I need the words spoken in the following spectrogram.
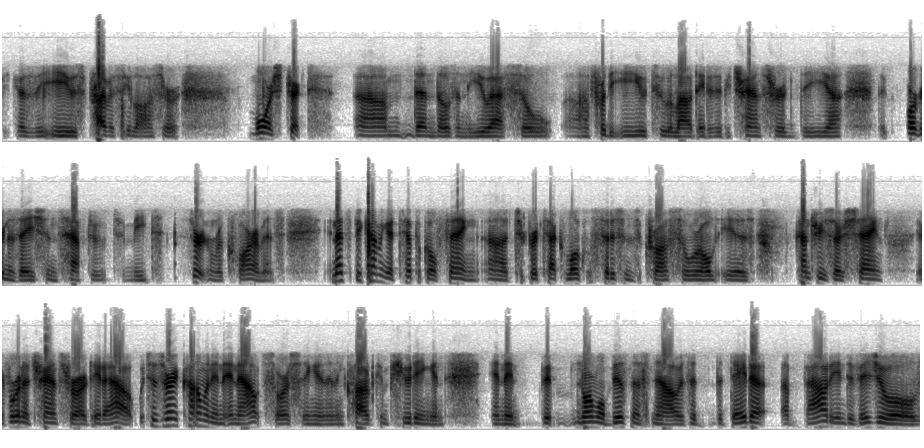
because the EU's privacy laws are more strict um, than those in the U.S. So, uh, for the EU to allow data to be transferred, the, uh, the organizations have to, to meet certain requirements, and that's becoming a typical thing uh, to protect local citizens across the world. Is countries are saying, if we're going to transfer our data out, which is very common in, in outsourcing and in cloud computing and, and in normal business now, is that the data about individuals,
